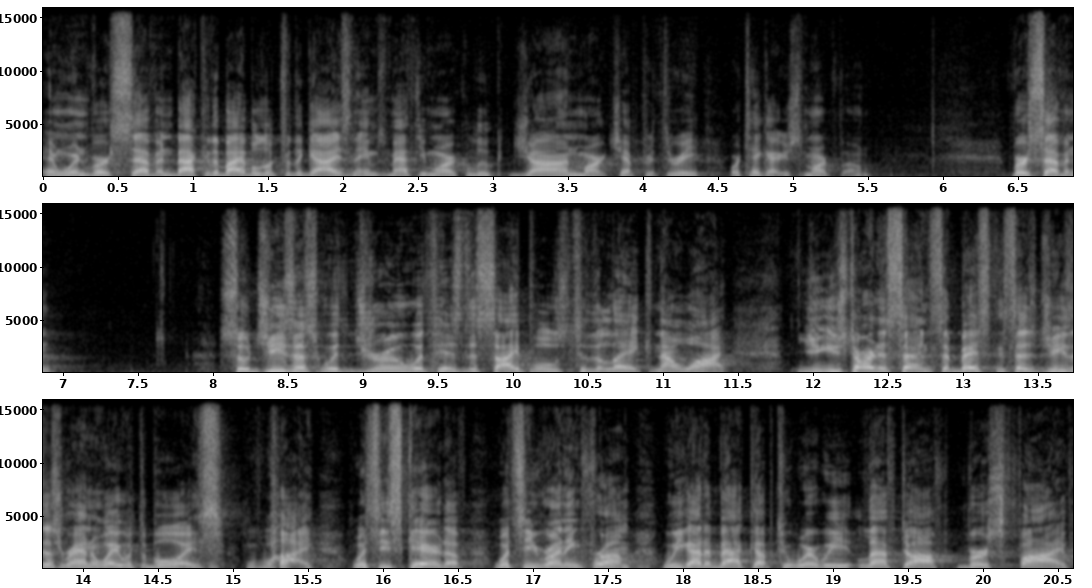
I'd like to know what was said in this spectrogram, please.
And we're in verse seven. Back of the Bible, look for the guys' names Matthew, Mark, Luke, John, Mark chapter three, or take out your smartphone. Verse seven. So Jesus withdrew with his disciples to the lake. Now, why? You, you start a sentence that basically says Jesus ran away with the boys. Why? What's he scared of? What's he running from? We got to back up to where we left off, verse 5.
